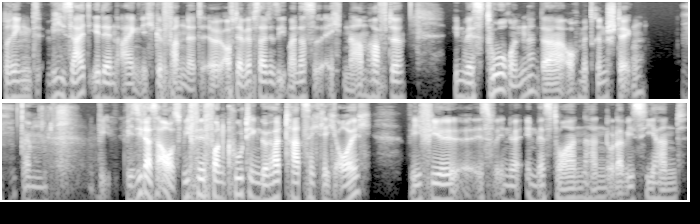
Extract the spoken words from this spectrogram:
bringt, wie seid ihr denn eigentlich gefundet? Äh, auf der Webseite sieht man, dass echt namhafte Investoren da auch mit drin stecken. Mhm. Ähm, wie, wie, sieht das aus? Wie viel von Recruiting gehört tatsächlich euch? Wie viel ist in Investorenhand oder VC-Hand?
